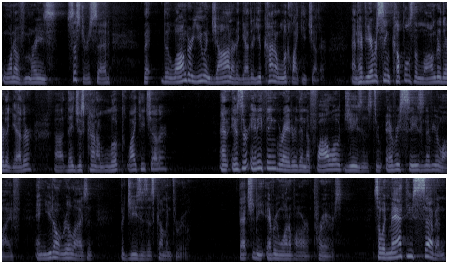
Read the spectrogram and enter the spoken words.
One of Marie's sisters said that the longer you and John are together, you kind of look like each other. And have you ever seen couples, the longer they're together, uh, they just kind of look like each other? And is there anything greater than to follow Jesus through every season of your life and you don't realize it, but Jesus is coming through? That should be every one of our prayers. So in Matthew 7,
